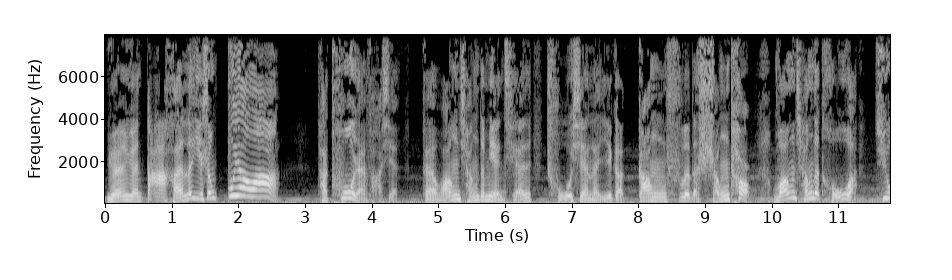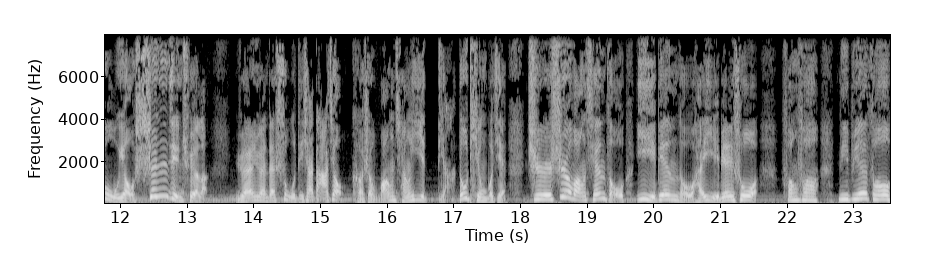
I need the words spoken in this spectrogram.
圆圆大喊了一声：“不要啊！”他突然发现，在王强的面前出现了一个钢丝的绳套，王强的头啊就要伸进去了。圆圆在树底下大叫，可是王强一点都听不见，只是往前走，一边走还一边说：“芳芳，你别走，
